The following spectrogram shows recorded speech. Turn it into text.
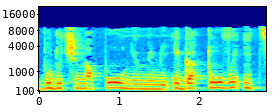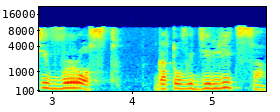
будучи наполненными и готовы идти в рост, готовы делиться,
